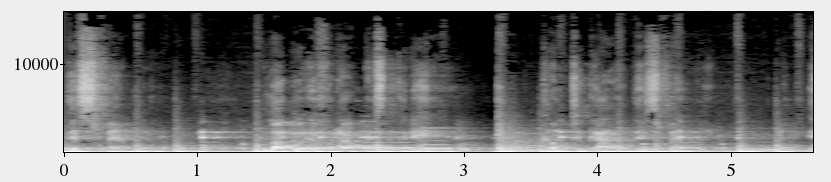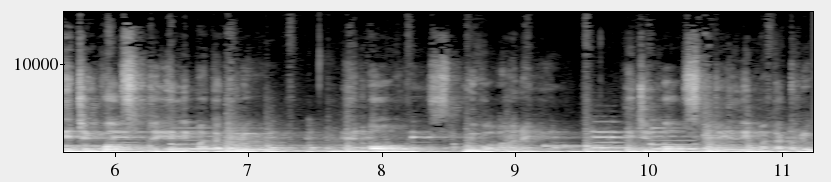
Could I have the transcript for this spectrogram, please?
this family. Lago Evaram Nesagre, come to guide this family. Ejewos de Ili Matakru, and always we will honor you. Ejewos de Ili Matakru,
